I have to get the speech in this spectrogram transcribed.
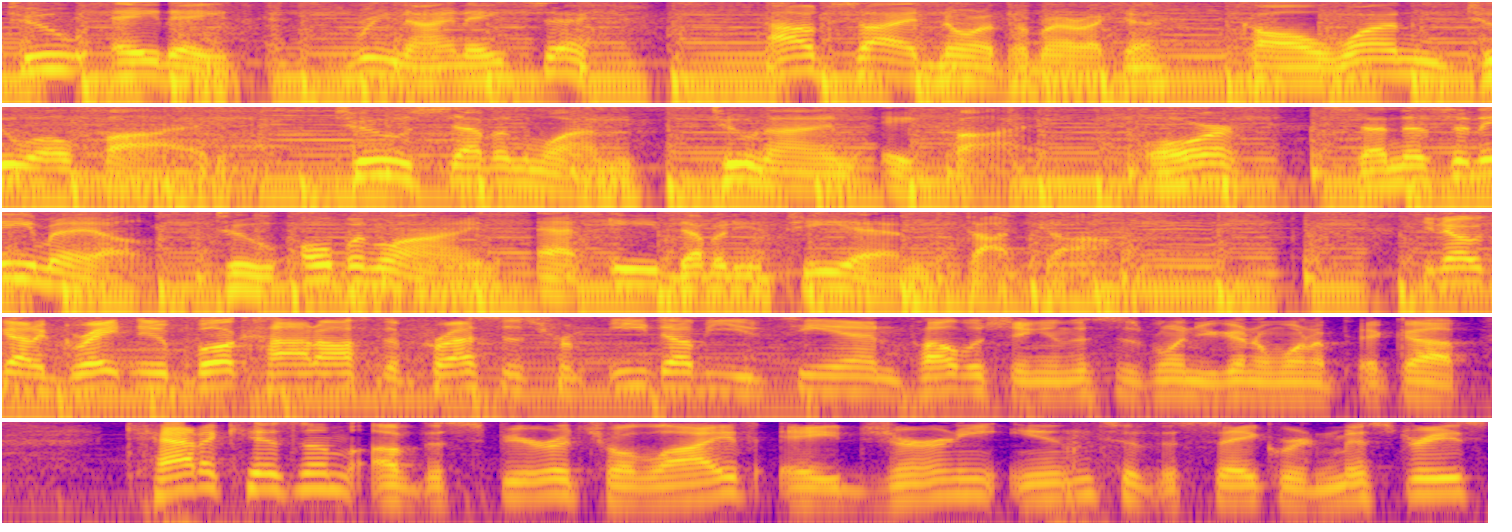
288 3986. Outside North America, call 1 205 271 2985. Or send us an email to openline at EWTN.com. You know, we got a great new book hot off the presses from EWTN Publishing, and this is one you're going to want to pick up. Catechism of the Spiritual Life A Journey into the Sacred Mysteries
